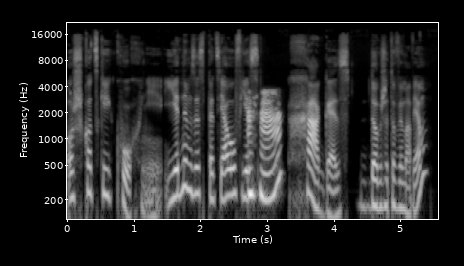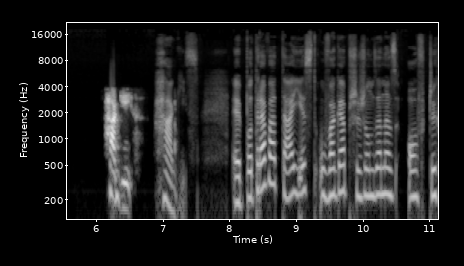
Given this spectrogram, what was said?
o szkockiej kuchni. Jednym ze specjałów jest Mhm. haggis. Dobrze to wymawiam? Haggis. Haggis. E, Potrawa ta jest, uwaga, przyrządzana z owczych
